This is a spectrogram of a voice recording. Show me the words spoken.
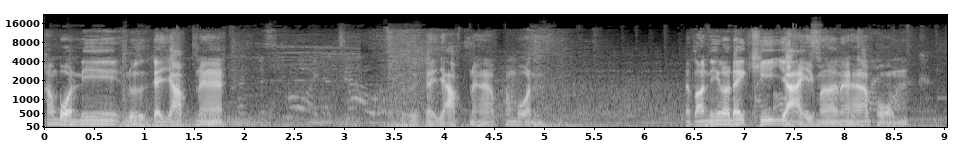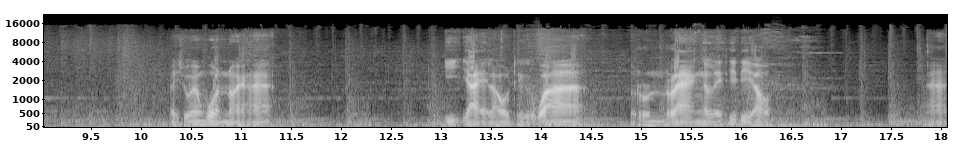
ข้างบนนี่รู้สึกจะยับนะฮะรู้สึกจะยับนะครับข้างบน แต่ตอนนี้เราได้คีย์ใหญ่มานะครับผม ไปช่วยข้างบนหน่อยฮะคีย์ใหญ่เราถือว่ารุนแรงกันเลยทีเดียวนะฮะ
